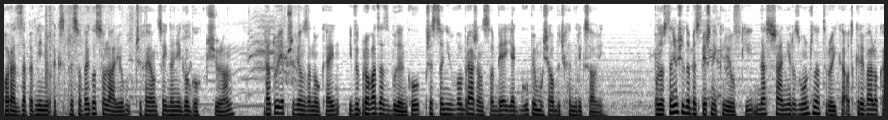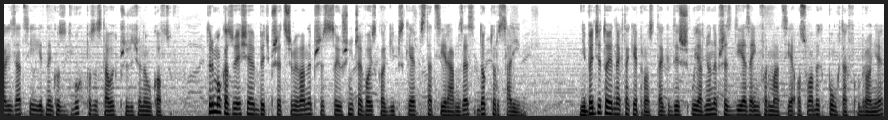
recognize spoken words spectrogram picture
oraz zapewnieniu ekspresowego solarium czyhającej na niego go ratuje przywiązaną Kane i wyprowadza z budynku, przez co nie wyobrażam sobie, jak głupio musiało być Hendrixowi. Po dostaniu się do bezpiecznej kryjówki, nasza nierozłączna trójka odkrywa lokalizację jednego z dwóch pozostałych przy życiu naukowców, którym okazuje się być przetrzymywany przez sojusznicze wojsko egipskie w stacji Ramzes dr Salim. Nie będzie to jednak takie proste, gdyż ujawnione przez Diaza informacje o słabych punktach w obronie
